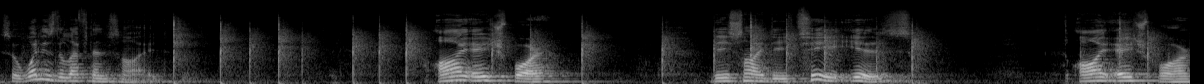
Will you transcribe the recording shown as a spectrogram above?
So what is the left-hand side? I h bar d psi dt is I h bar.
